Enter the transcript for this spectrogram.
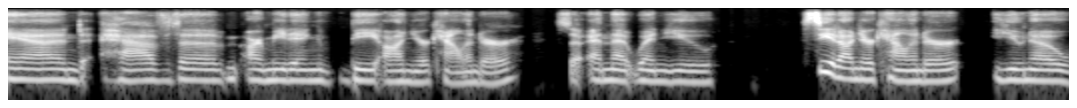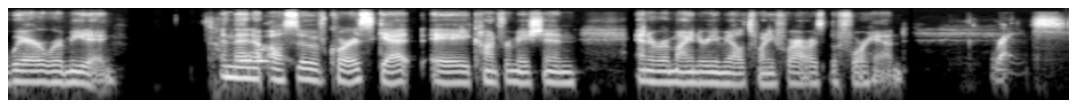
and have the our meeting be on your calendar. So and that when you see it on your calendar, you know where we're meeting. And then also, of course, get a confirmation and a reminder email 24 hours beforehand. Right.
